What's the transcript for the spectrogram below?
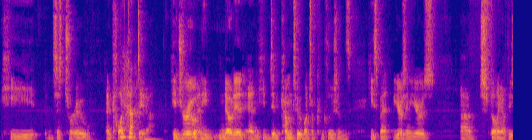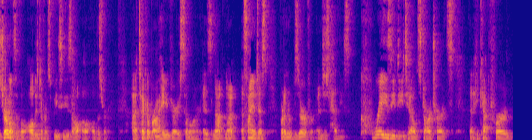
he just drew and collected Yeah. data. He drew and he noted, and he didn't come to a bunch of conclusions. He spent years and years uh, just filling out these journals of all these different species, all, all, all this work. Uh, Tycho Brahe, very similar, is not not a scientist but an observer, and just had these crazy detailed star charts that he kept for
